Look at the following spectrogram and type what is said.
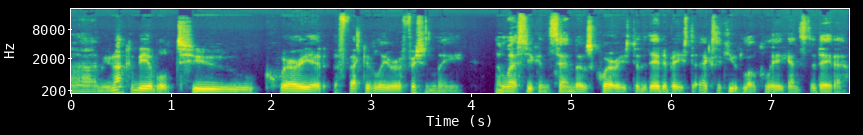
um, you're not going to be able to query it effectively or efficiently unless you can send those queries to the database to execute locally against the data.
